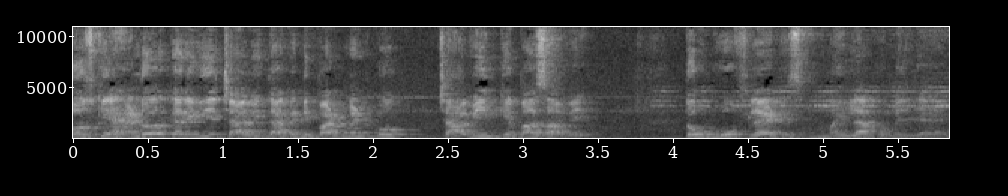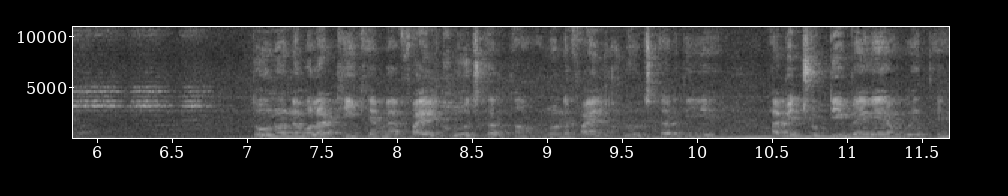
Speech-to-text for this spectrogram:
और उसके हैंड ओवर करिए चाबी ताकि डिपार्टमेंट को चाबी इनके पास आवे। तो वो फ्लैट इस महिला को मिल जाएगा। तो उन्होंने बोला, ठीक है, मैं फ़ाइल क्लोज करता हूँ। उन्होंने फ़ाइल क्लोज कर दिए। अभी छुट्टी पे गए हुए थे।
